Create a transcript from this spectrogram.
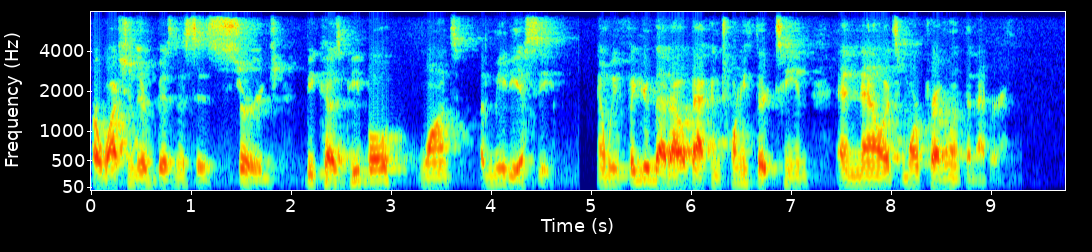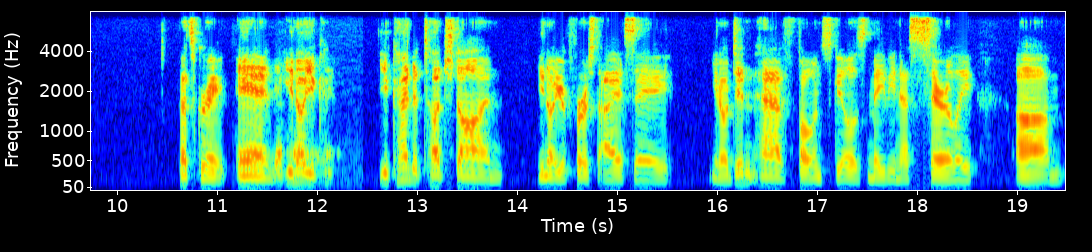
are watching their businesses surge because people want immediacy. And we figured that out back in 2013, and now it's more prevalent than ever. That's great. And you know, you you kind of touched on, you know, your first ISA, you know, didn't have phone skills maybe necessarily. Um,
